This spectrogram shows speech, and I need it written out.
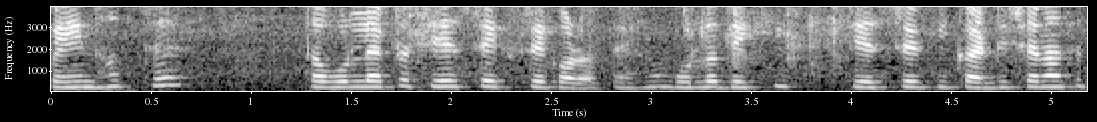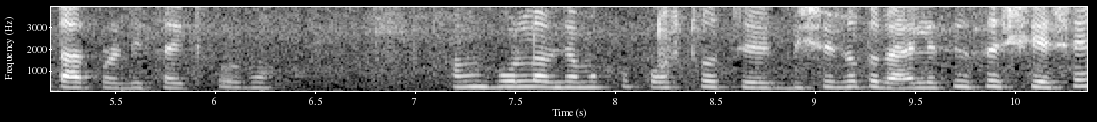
পেইন হচ্ছে, তা বলল একটা চেস্ট এক্স রে করাতে বলল, দেখি চেস্টের কী কন্ডিশান আছে, তারপরে ডিসাইড করব। আমি বললাম যে আমার খুব কষ্ট হচ্ছে, বিশেষত ডায়ালিসিসের শেষে।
